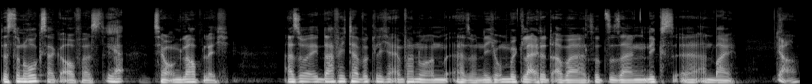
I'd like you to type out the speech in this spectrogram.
dass du einen Rucksack auf hast. Ja. Ist ja unglaublich. Also darf ich da wirklich einfach nur, also nicht unbegleitet, aber sozusagen nichts äh, anbei. Ja,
